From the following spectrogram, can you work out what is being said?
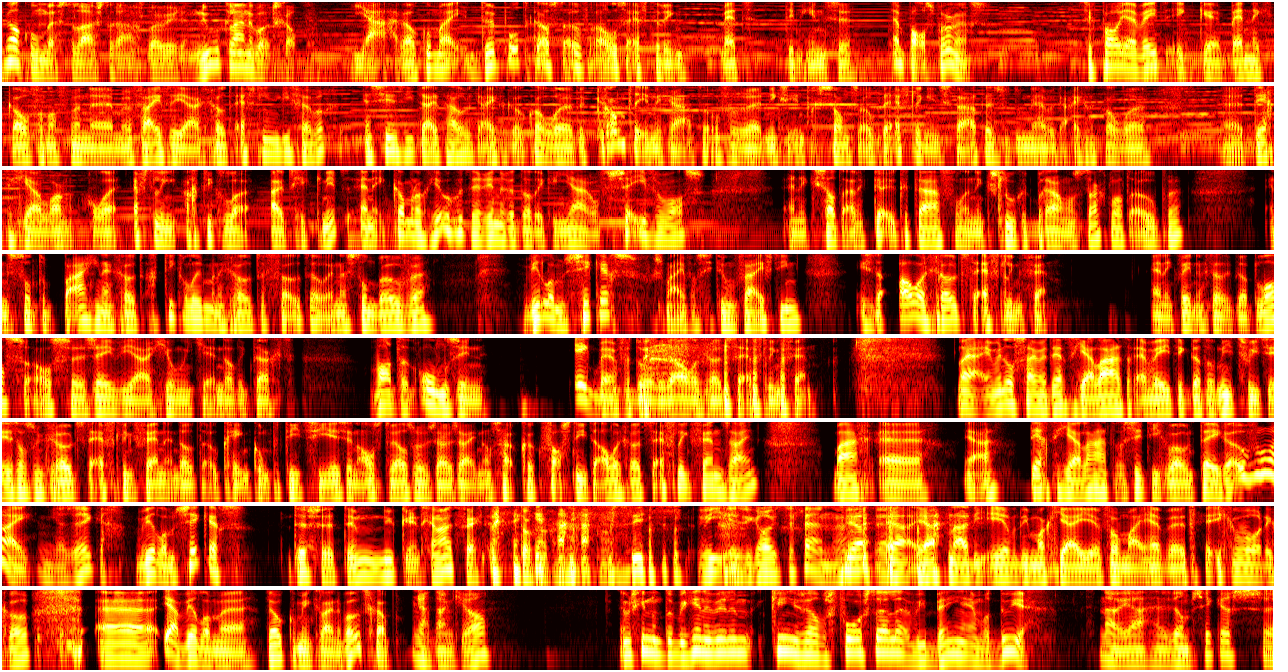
Welkom beste luisteraars bij weer een nieuwe kleine boodschap. Ja, welkom bij de podcast over alles Efteling met Tim Hinsen en Paul Sprangers. Zeg Paul, jij weet, ik eh, ben denk ik al vanaf mijn, eh, mijn vijfde jaar groot Efteling-liefhebber. En sinds die tijd hou ik eigenlijk ook al eh, de kranten in de gaten of er niks interessants over de Efteling in staat. En zodoende heb ik eigenlijk al 30 jaar lang alle Efteling-artikelen uitgeknipt. En ik kan me nog heel goed herinneren dat ik een jaar of zeven was. En ik zat aan de keukentafel en ik sloeg het Brabants Dagblad open. En er stond een pagina groot artikel in met een grote foto. En daar stond boven... Willem Sikkers, volgens mij was hij toen 15, is de allergrootste Efteling-fan. En ik weet nog dat ik dat las als uh, zevenjarig jongetje en dat ik dacht, wat een onzin. Ik ben verdorie de allergrootste Efteling-fan. Nou ja, inmiddels zijn we 30 jaar later en weet ik dat er niet zoiets is als een grootste Efteling-fan. En dat het ook geen competitie is. En als het wel zo zou zijn, dan zou ik ook vast niet de allergrootste Efteling-fan zijn. Maar uh, ja, 30 jaar later zit hij gewoon tegenover mij. Jazeker. Willem Sikkers. Dus uh, Tim, nu kun je het gaan uitvechten. Toch nog. Ja, precies. Wie is de grootste fan? Hè? Ja, ja, ja, nou die eer die mag jij uh, van mij hebben tegenwoordig hoor. Uh, ja, Willem, welkom in Kleine Boodschap. Ja, dankjewel. En misschien om te beginnen Willem, kun je jezelf eens voorstellen, wie ben je en wat doe je? Nou ja, Willem Sikkers,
